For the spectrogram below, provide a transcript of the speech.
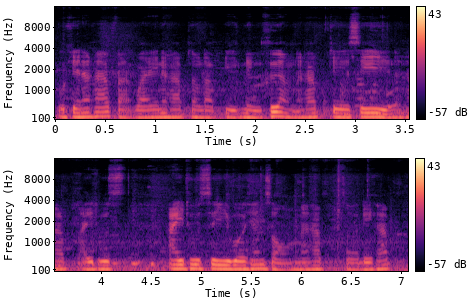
โอเคนะครับฝากไว้นะครับสำหรับอีกหนึ่งเครื่องนะครับ JC นะครับ i2 i2c เวอร์ชัน2นะครับ สวัสดีครับ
